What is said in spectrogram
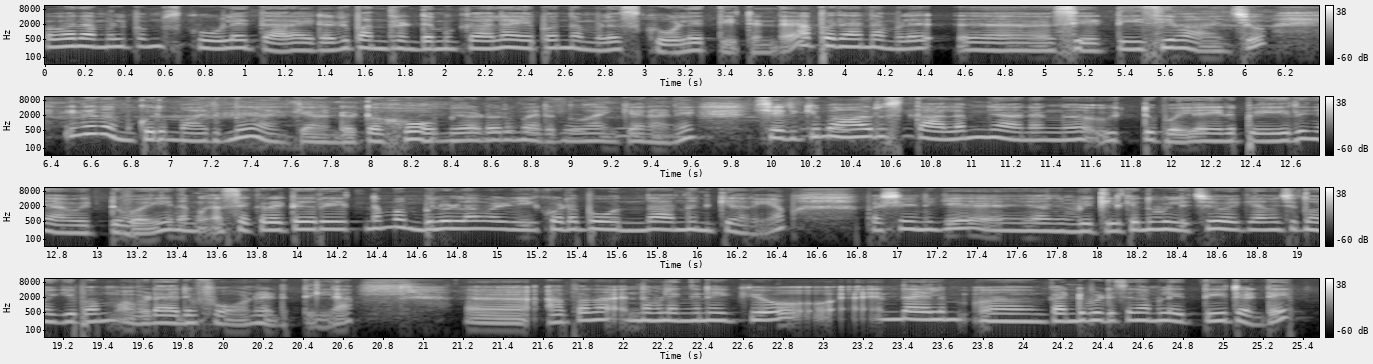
അപ്പോൾ നമ്മളിപ്പം സ്കൂളിൽ എത്താറായിട്ട് ഒരു പന്ത്രണ്ട് മുക്കാലായപ്പോൾ നമ്മൾ സ്കൂളിൽ എത്തിയിട്ടുണ്ട്. അപ്പോൾ അതാ നമ്മൾ സി ടി സി വാങ്ങിച്ചു. ഇനി നമുക്കൊരു മരുന്ന് വാങ്ങിക്കാനുണ്ട് കേട്ടോ ഹോമിയോയുടെ ഒരു മരുന്ന് വാങ്ങിക്കാനാണ്. ശരിക്കും ആ ഒരു സ്ഥലം ഞാനങ്ങ് വിട്ടുപോയി. അതിന്റെ പേര് ഞാൻ വിട്ടുപോയി. നമുക്ക് സെക്രട്ടേറിയറ്റിന് മുമ്പിലുള്ള വഴി കൂടെ പോകുന്നതാണെന്ന് എനിക്കറിയാം. പക്ഷേ എനിക്ക് ഞാൻ വീട്ടിലേക്കൊന്ന് വിളിച്ച് ചോദിക്കാമെന്ന് വെച്ച് നോക്കിയപ്പം അവിടെ ആരും ഫോൺ എടുത്തില്ല. അപ്പോൾ നമ്മളെങ്ങനെയൊക്കെയോ എന്തായാലും കണ്ടുപിടിച്ച് നമ്മൾ എത്തിയിട്ടുണ്ട്.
